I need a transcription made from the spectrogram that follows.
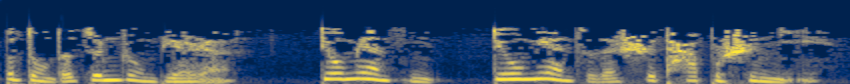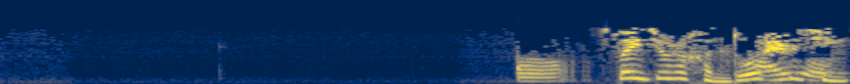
不懂得尊重别人。丢面子，丢面子的是他，不是你。所以就是很多事情，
